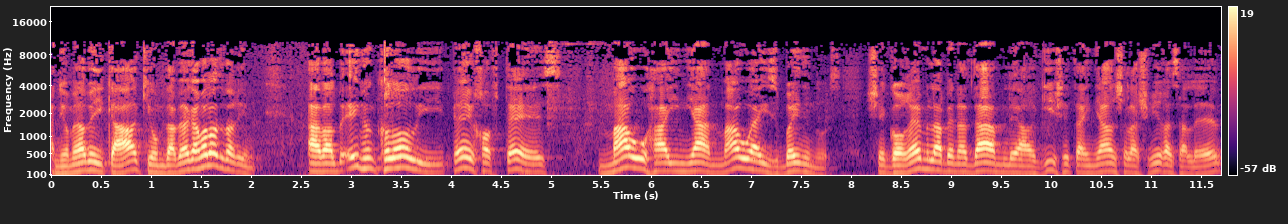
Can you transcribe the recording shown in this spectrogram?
אני אומר בעיקר כי הוא מדבר גם על עוד דברים, אבל באופן כללי, פרק חופטס, מהו העניין, מהו האיזבנינוס, שגורם לבן אדם להרגיש את העניין של השבירס הלב,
